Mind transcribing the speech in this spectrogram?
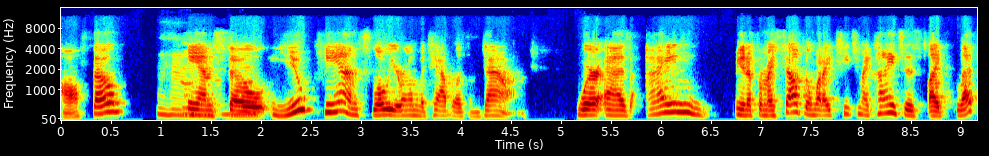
also. Mm-hmm. And so mm-hmm. you can slow your own metabolism down. Whereas I'm, you know, for myself and what I teach my clients is like, let's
